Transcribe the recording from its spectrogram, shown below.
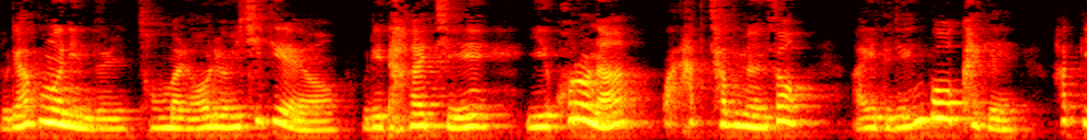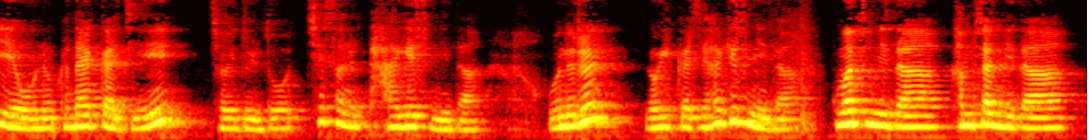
우리 학부모님들 정말 어려운 시기예요. 우리 다 같이 이 코로나 꽉 잡으면서 아이들이 행복하게 학교에 오는 그날까지 저희들도 최선을 다하겠습니다. 오늘은 여기까지 하겠습니다. 고맙습니다. 감사합니다.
